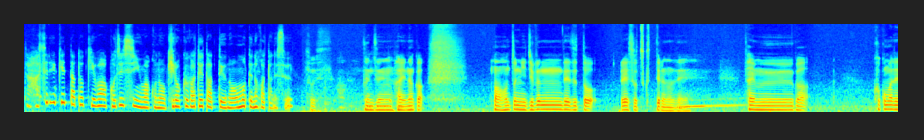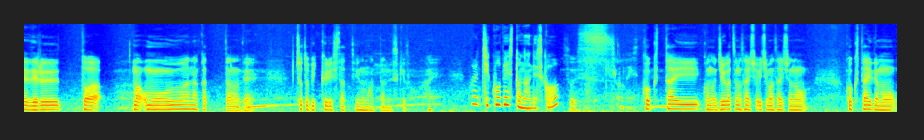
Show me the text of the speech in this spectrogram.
じゃ走り切った時はご自身はこの記録が出たっていうのは思ってなかったんです？そうです。全然はい。なんかまあ本当に自分でずっとレースを作ってるのでタイムがここまで出るとは、まあ、思わなかったのでちょっとびっくりしたっていうのもあったんですけど、はい、これ自己ベストなんですか？そうです。国体この10月の最初一番最初の国体でも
